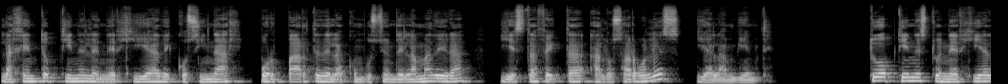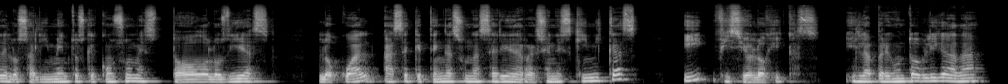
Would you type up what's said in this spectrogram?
la gente obtiene la energía de cocinar por parte de la combustión de la madera y esta afecta a los árboles y al ambiente. Tú obtienes tu energía de los alimentos que consumes todos los días, lo cual hace que tengas una serie de reacciones químicas y fisiológicas. Y la pregunta obligada,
